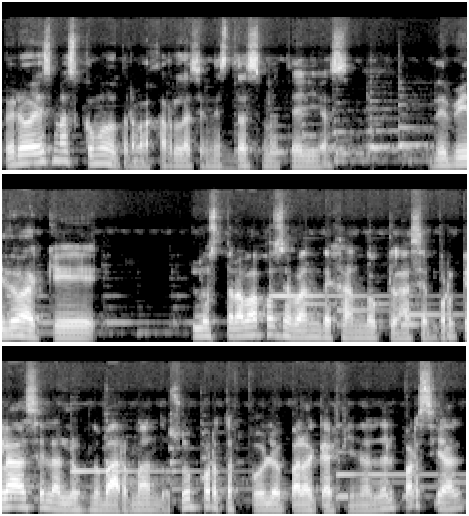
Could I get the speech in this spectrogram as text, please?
pero es más cómodo trabajarlas en estas materias debido a que los trabajos se van dejando clase por clase, el alumno va armando su portafolio para que al final del parcial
